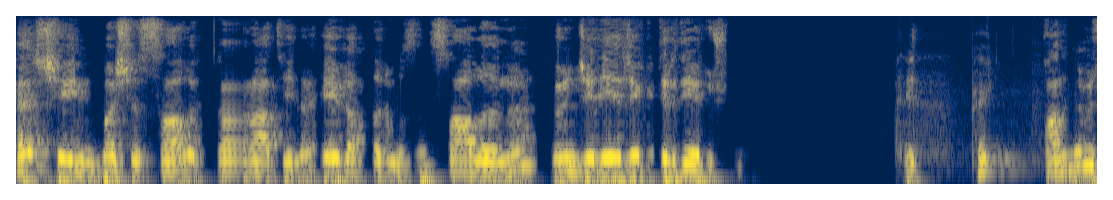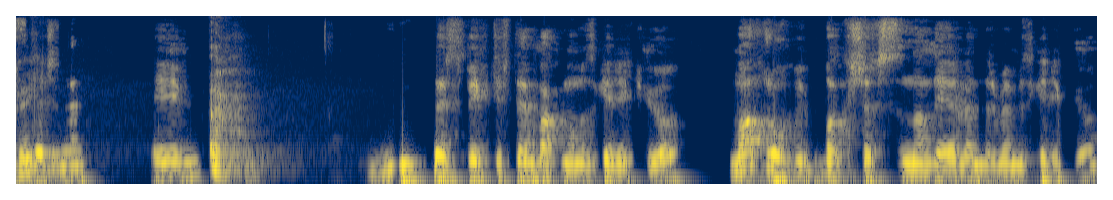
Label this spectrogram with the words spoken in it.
her şeyin başı sağlık kanaatiyle evlatlarımızın sağlığını önceleyecektir diye düşünüyorum. Peki Pandemi Peki. sürecine e, büyük perspektiften bakmamız gerekiyor. Makro bir bakış açısından değerlendirmemiz gerekiyor.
